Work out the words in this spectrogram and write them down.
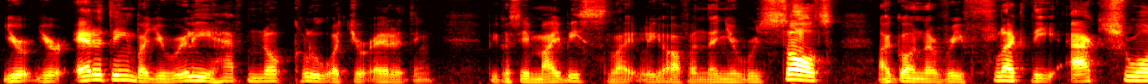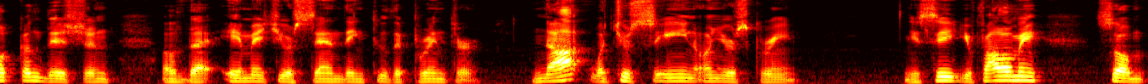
You're you're editing, but you really have no clue what you're editing because it might be slightly off. And then your results are going to reflect the actual condition of the image you're sending to the printer, not what you're seeing on your screen. You see, you follow me? So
